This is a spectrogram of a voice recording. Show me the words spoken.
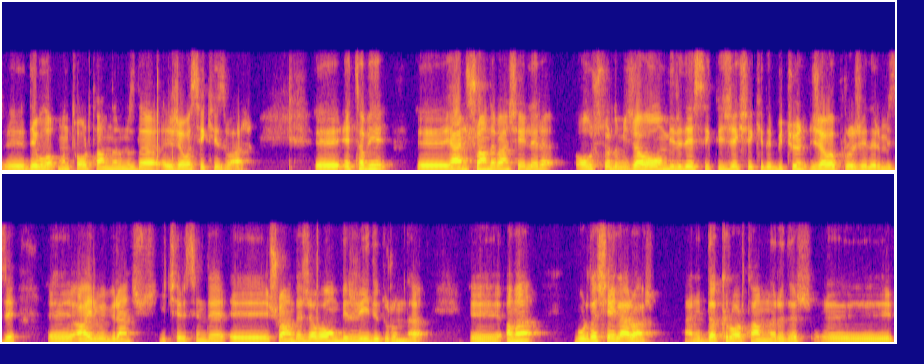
e, development ortamlarımızda e, Java 8 var. E, e tabi e, yani şu anda ben şeyleri oluşturdum. Java 11'i destekleyecek şekilde bütün Java projelerimizi e, ayrı bir branch içerisinde e, şu anda Java 11 ready durumda. E, ama burada şeyler var. Yani Docker ortamlarıdır. E,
